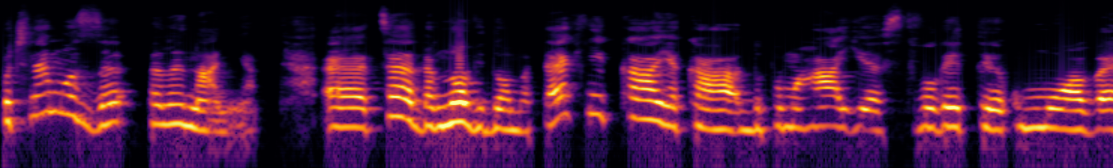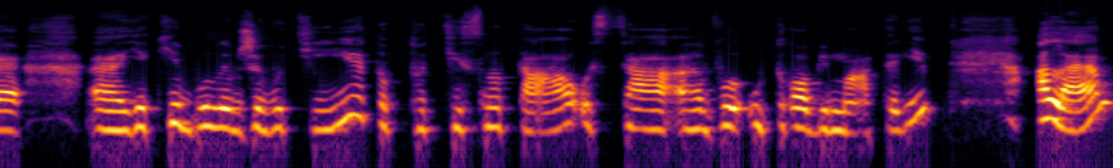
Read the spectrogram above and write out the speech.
Почнемо з пеленання. Е, Це давно відома техніка, яка допомагає створити умови, е, які були в животі, тобто тіснота, ось ця е, в утробі матері. Але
